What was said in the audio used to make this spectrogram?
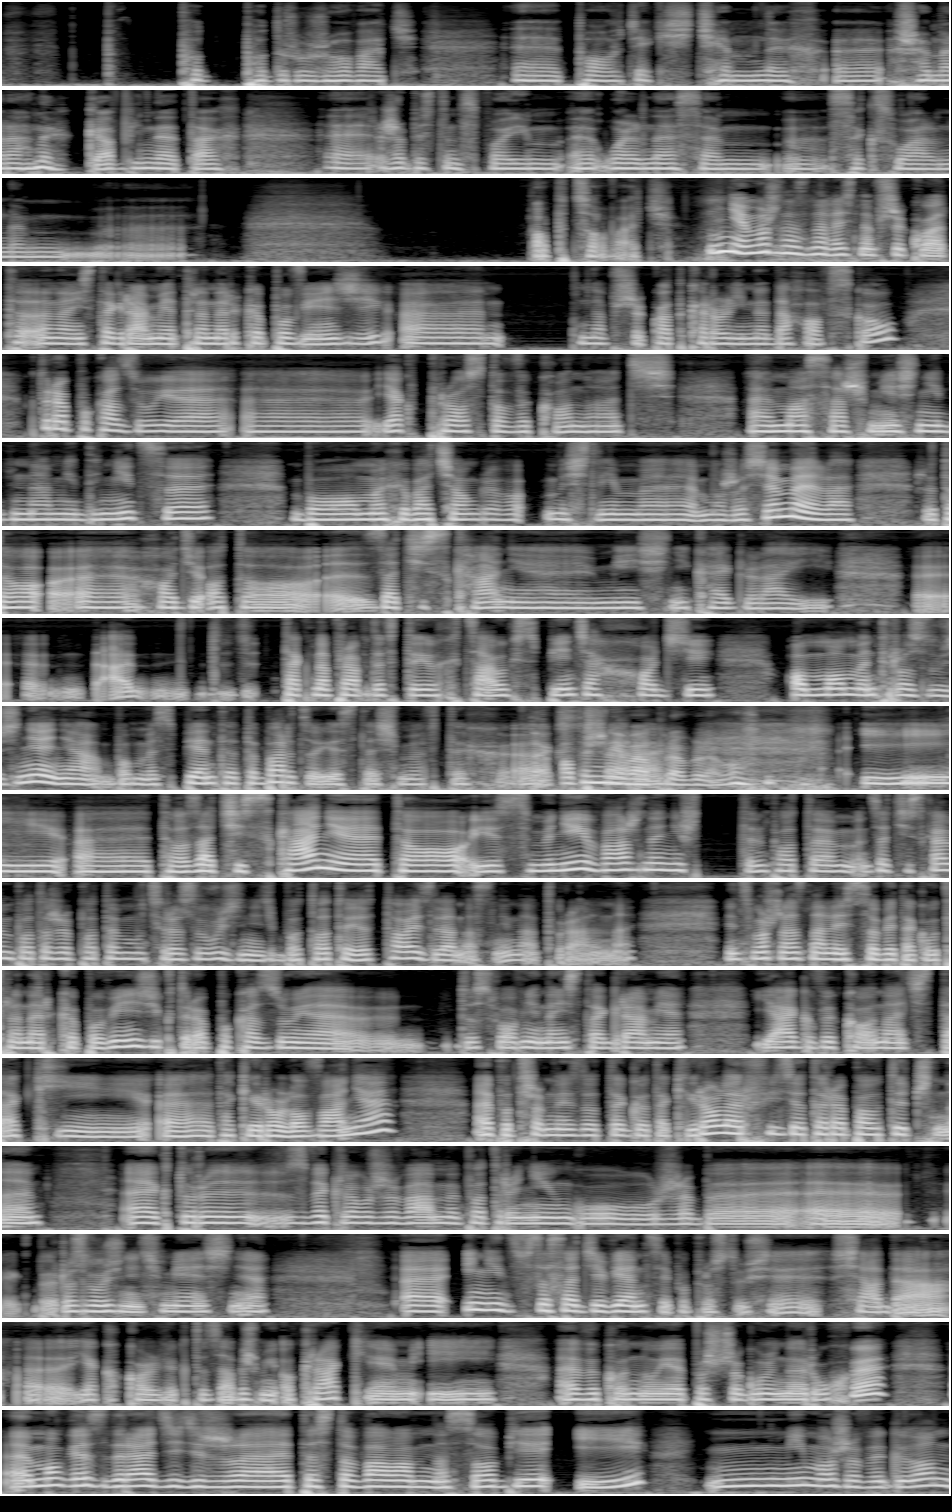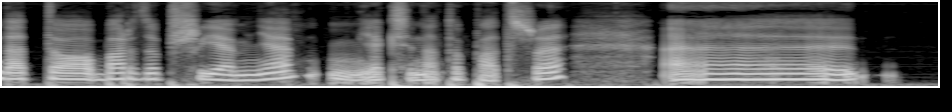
podróżować E, po jakichś ciemnych, e, szemranych gabinetach, e, żeby z tym swoim wellnessem seksualnym obcować. Nie, można znaleźć na przykład na Instagramie trenerkę powięzi, na przykład Karolinę Dachowską, która pokazuje, e, jak prosto wykonać e, masaż mięśni dna miednicy, bo my chyba ciągle myślimy, może się mylę, że to e, chodzi o to zaciskanie mięśni kegla i tak naprawdę w tych całych spięciach chodzi o moment rozluźnienia, bo my spięte to bardzo jesteśmy w tych tak, obszarach. nie ma problemu. I to zaciskanie to jest mniej ważne niż ten potem zaciskamy po to, żeby potem móc rozluźnić, bo to, to, to jest dla nas nienaturalne. Więc można znaleźć sobie taką trenerkę powięzi, która pokazuje dosłownie na Instagramie, jak wykonać taki, e, takie rolowanie. E, potrzebny jest do tego taki roller fizjoterapeutyczny, e, który zwykle używamy po treningu, żeby rozluźnić mięśnie. E, i nic w zasadzie więcej, po prostu się siada, e, jakkolwiek to zabrzmi, okrakiem i e, wykonuje poszczególne ruchy. Mogę zdradzić, że testowałam na sobie i mimo, że wygląda to bardzo przyjemnie, jak się na to patrzy,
